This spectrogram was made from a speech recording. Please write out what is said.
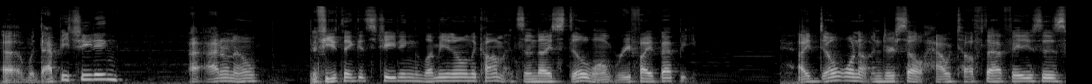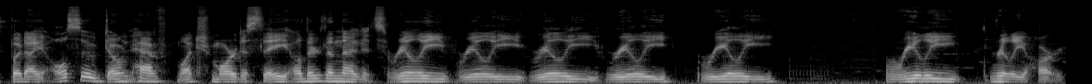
Uh, would that be cheating? I, I don't know. If you think it's cheating, let me know in the comments, and I still won't refight Beppi. I don't want to undersell how tough that phase is, but I also don't have much more to say other than that it's really, really, really, really, really, really, really hard,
